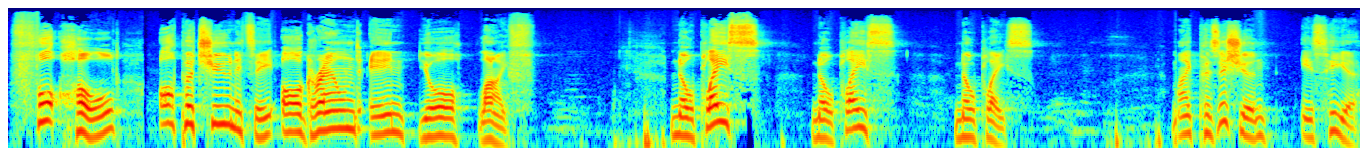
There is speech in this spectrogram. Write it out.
foothold opportunity or ground in your life. No place, no place, no place. My position is here.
